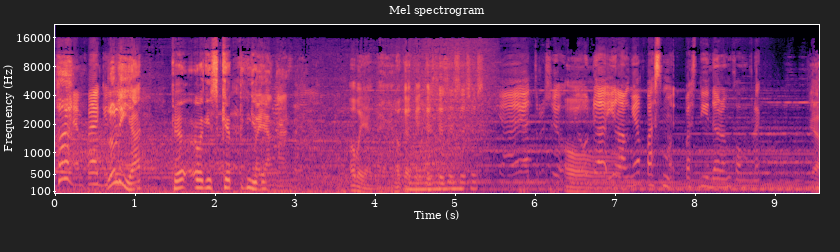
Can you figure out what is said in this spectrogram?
Nempel gitu. Lu lihat? Kayak lagi skating gitu. Bayangan. Oh bayangkan. Oke oke terus terus terus, terus. Ya, ya terus ya, ya Oh. udah hilangnya pas pas di dalam komplek. Ya,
